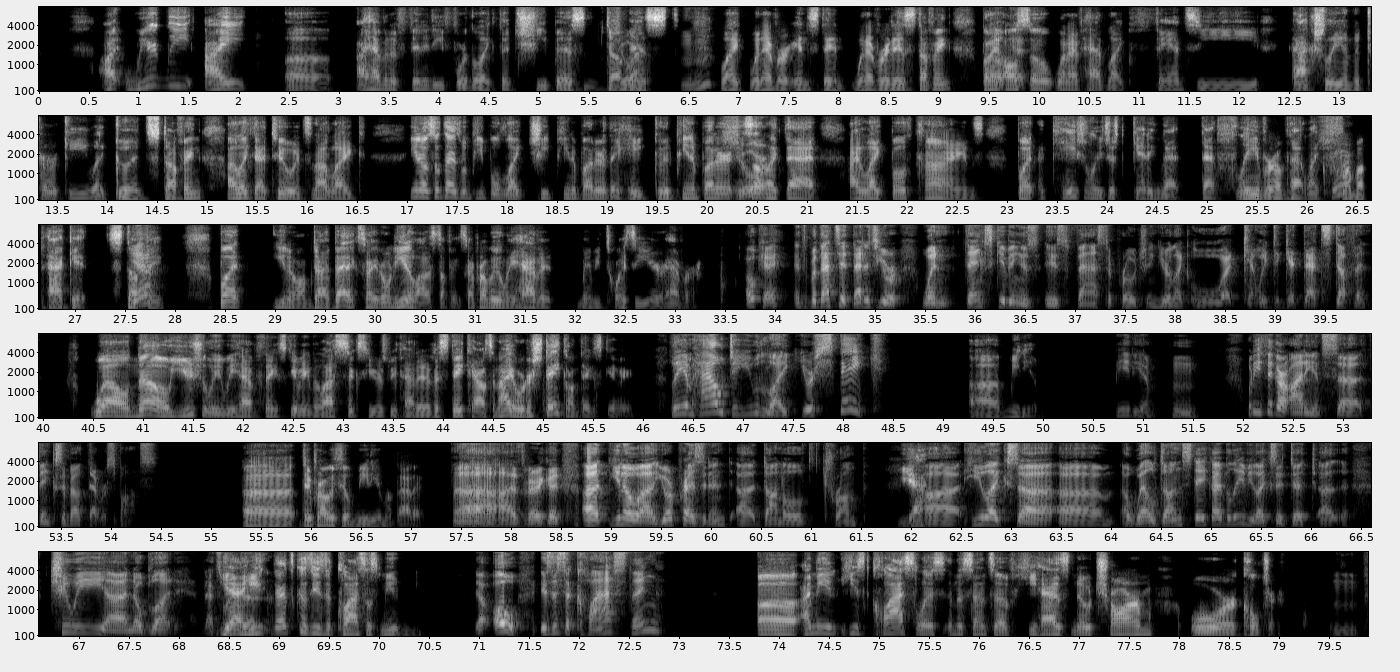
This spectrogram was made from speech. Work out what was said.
I weirdly, I uh, I have an affinity for the like the cheapest, dumbest, Mm-hmm. like whatever instant, whatever it is stuffing. But I Okay. also, when I've had like fancy, actually in the turkey, like good stuffing, I like that too. It's not like, you know, sometimes when people like cheap peanut butter, they hate good peanut butter. It's Sure. not like that. I like both kinds, but occasionally just getting that that flavor of that like Sure. from a packet stuffing. But you know, I'm diabetic, so I don't eat a lot of stuffing. So I probably only have it maybe twice a year ever. Okay, it's, but that's it. That is your when Thanksgiving is is fast approaching. You're like, oh, I can't wait to get that stuffing. Well, no. Usually we have Thanksgiving. The last six years we've had it at a steakhouse, and I order steak on Thanksgiving. Liam, how do you like your steak? Uh, medium. Medium. Hmm. What do you think our audience uh, thinks about that response? Uh, they probably feel medium about it. Ah, that's very good. Uh, you know, uh, your president, uh, Donald Trump, Yeah. uh, he likes uh, um, a well done steak, I believe. He likes it uh, uh, chewy, uh, no blood. That's what yeah. the- He. That's because he's a classless mutant. Yeah. Oh, is this a class thing? Uh, I mean, he's classless in the sense of he has no charm or culture. Mm.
